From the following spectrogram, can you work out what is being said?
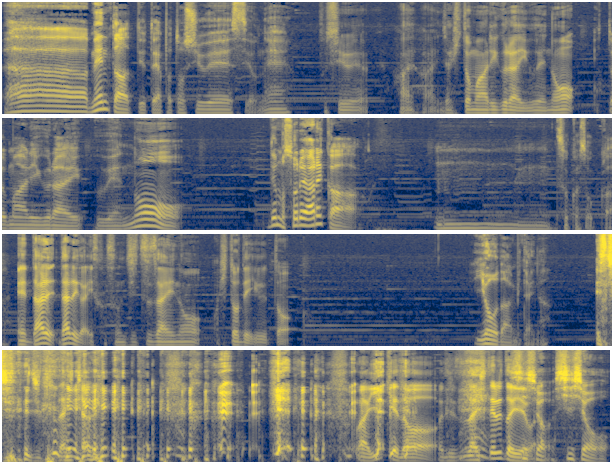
あーメンターって言うとやっぱ年上ですよね。年上。はいはい。じゃあ一回りぐらい上の？一回りぐらい上のでもそれあれか。うーん。そっかそっか。え誰誰がいいですか？その実在の人で言うと。ヨーダーみたいな。え実 実在しちゃう？まあいいけど 実在してるといえば。師匠師匠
